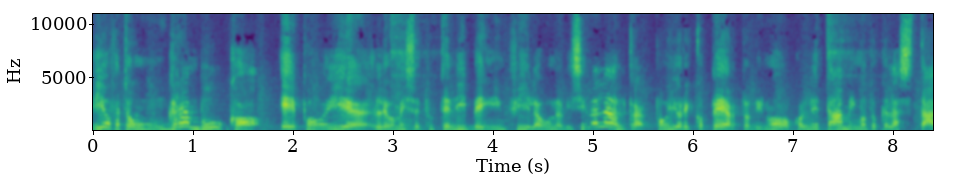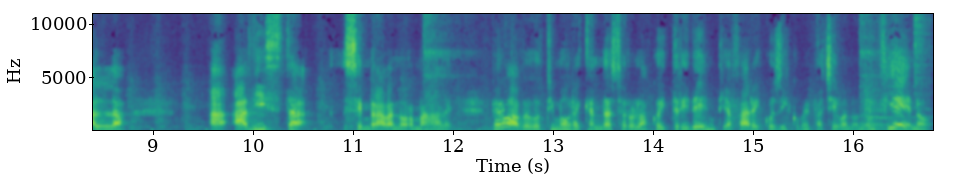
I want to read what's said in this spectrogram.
Io ho fatto un gran buco e poi eh, le ho messe tutte lì ben in fila una vicino all'altra, poi ho ricoperto di nuovo col letame in modo che la stalla a, a vista sembrava normale, però avevo timore che andassero là coi tridenti a fare così come facevano nel fieno.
